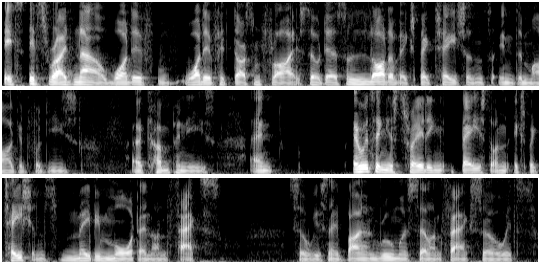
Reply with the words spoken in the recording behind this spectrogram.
It's it's right now. What if what if it doesn't fly? So there's a lot of expectations in the market for these uh, companies, and everything is trading based on expectations, maybe more than on facts. So we say buy on rumors, sell on facts. So it's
